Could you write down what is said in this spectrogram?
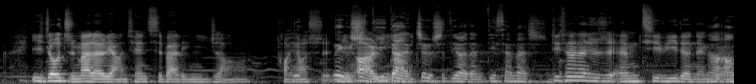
一周只卖了两千七百零一张，好像是那个第一弹，这个是第二弹，第三弹是什么？第三弹就是 MTV 的那那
